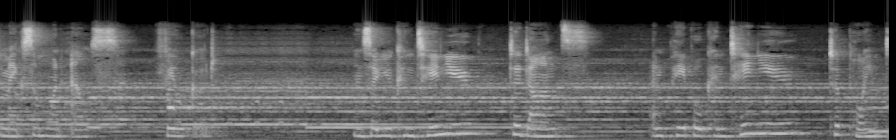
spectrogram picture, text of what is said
to make someone else feel good. And so you continue to dance, and people continue to point,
